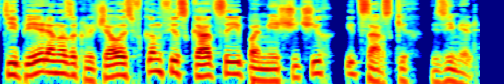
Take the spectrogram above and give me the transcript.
Теперь она заключалась в конфискации помещичьих и царских земель.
